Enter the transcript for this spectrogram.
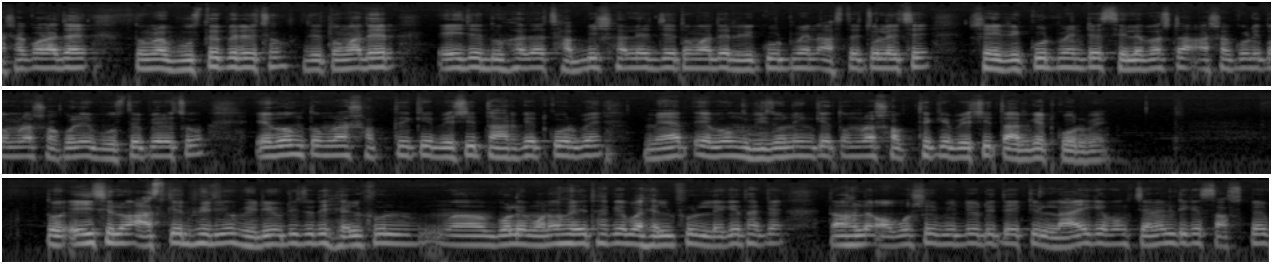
আশা করা যায় তোমরা বুঝতে পেরেছ যে তোমাদের এই যে দু হাজার ছাব্বিশ সালের যে তোমাদের রিক্রুটমেন্ট আসতে চলেছে, সেই রিক্রুটমেন্টের সিলেবাসটা আশা করি তোমরা সকলেই বুঝতে পেরেছ এবং তোমরা সবথেকে বেশি টার্গেট করবে ম্যাথ এবং রিজনিংকে তোমরা সবথেকে বেশি টার্গেট করবে। তো এই ছিল আজকের ভিডিও ভিডিওটি যদি হেল্পফুল বলে মনে হয়ে থাকে বা হেল্পফুল লেগে থাকে, তাহলে অবশ্যই ভিডিওটিতে একটি লাইক এবং চ্যানেলটিকে সাবস্ক্রাইব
